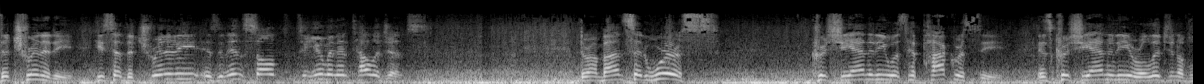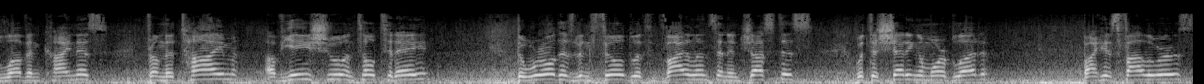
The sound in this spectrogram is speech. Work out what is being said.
the Trinity. He said the Trinity is an insult to human intelligence. The Ramban said worse. Christianity was hypocrisy. Is Christianity a religion of love and kindness? From the time of Yeshu until today, the world has been filled with violence and injustice, with the shedding of more blood by his followers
